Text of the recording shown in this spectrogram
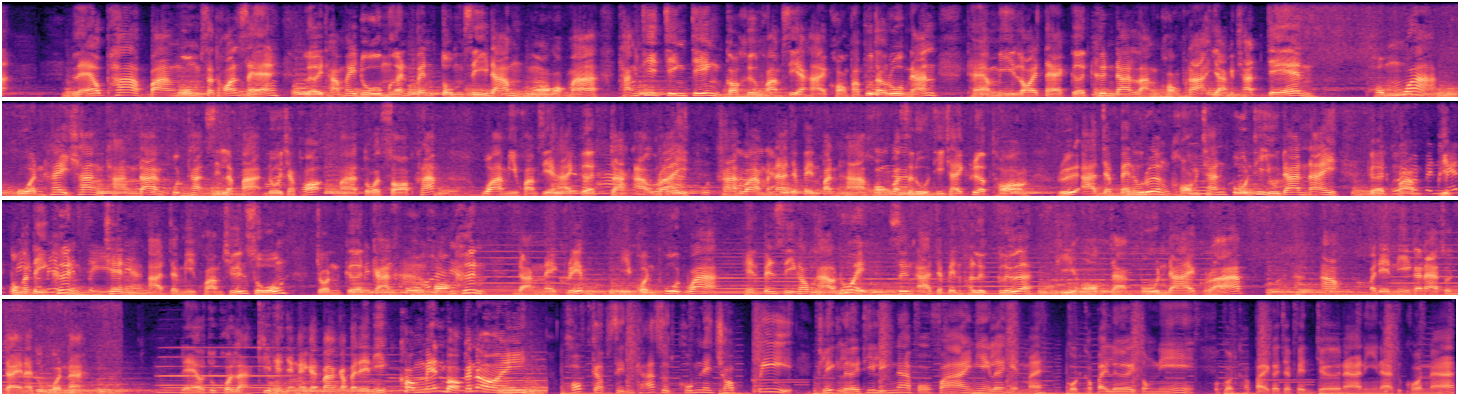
แล้วภาพบางมุมสะท้อนแสง เลยทำให้ดูเหมือนเป็นตุ่มสีดำงอกออกมา ทั้งที่จริง ๆ ก็คือความเสียหายของพระพุทธรูปนั้น แถมมีรอยแตกเกิดขึ้นด้านหลังของพระอย่างชัดเจนผมว่าควรให้ช่างทางด้านพุทธศิลปะโดยเฉพาะมาตรวจสอบครับ ว่ามีความเสียหายเกิดจากอะไร คาดว่ามันน่าจะเป็นปัญหาของวัสดุที่ใช้เคลือบทอง หรืออาจจะเป็นเรื่องของชั้นปูนที่อยู่ด้านใน เกิดความผิดปกติขึ้น เช่น อาจจะมีความชื้นสูง จนเกิดการป่งพองขึ้น ดังในคลิป มีคนพูดว่าเห็นเป็นสีขาวๆด้วย ซึ่งอาจจะเป็นผลึกเกลือที่ออกจากปูนได้ครับอ้าวประเด็นนี้ก็น่าสนใจนะทุกคนนะ แล้วทุกคนล่ะคิดเห็นยังไงกันบ้างกับประเด็นนี้ คอมเมนต์บอกกันหน่อย พบกับสินค้าสุดคุ้มในช้อปปีคลิกเลยที่ลิงก์หน้าโปรไฟล์นี่เลยเห็นไหม กดเข้าไปเลยตรงนี้ กดเข้าไปก็จะเป็นเจอหน้านี้นะทุกคนนะ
